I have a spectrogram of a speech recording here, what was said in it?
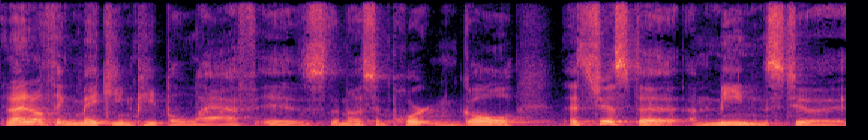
and I don't think making people laugh is the most important goal. It's just a, a means to uh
